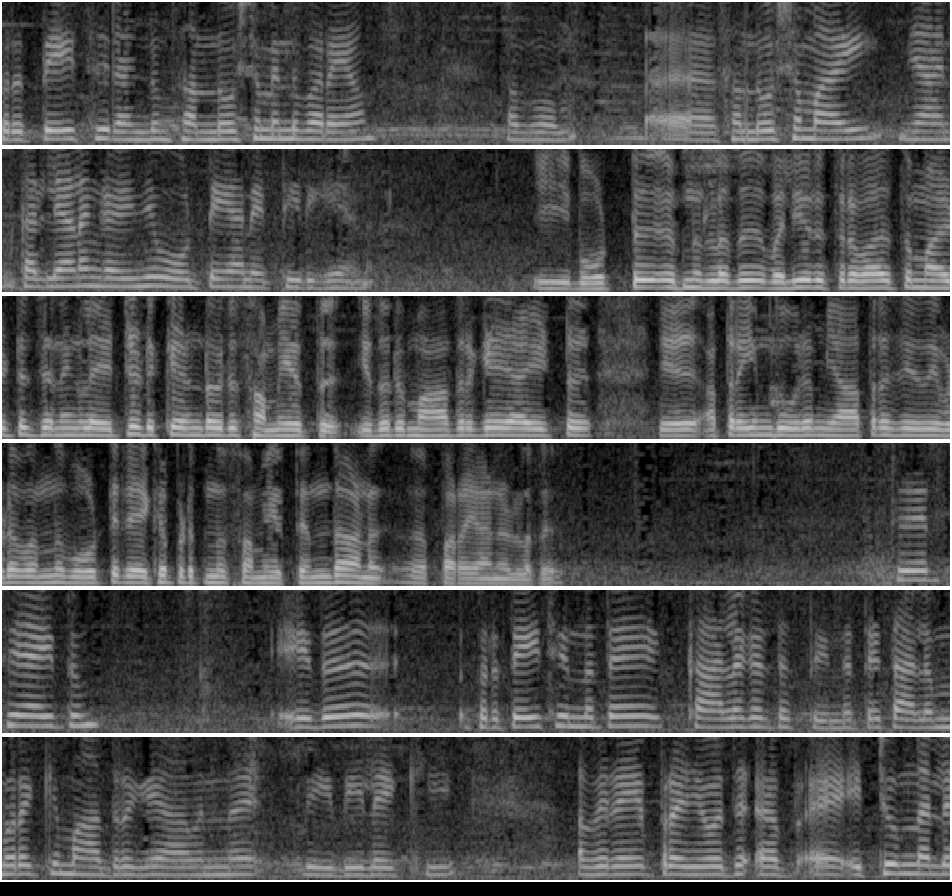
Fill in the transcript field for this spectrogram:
പ്രത്യേകിച്ച് രണ്ടും സന്തോഷമെന്ന് പറയാം. അപ്പം സന്തോഷമായി ഞാൻ കല്യാണം കഴിഞ്ഞ് വോട്ട് ചെയ്യാൻ എത്തിയിരിക്കുകയാണ്. ഈ വോട്ട് എന്നുള്ളത് വലിയൊരു ഉത്തരവാദിത്തമായിട്ട് ജനങ്ങൾ ഏറ്റെടുക്കേണ്ട ഒരു സമയത്ത് ഇതൊരു മാതൃകയായിട്ട് അത്രയും ദൂരം യാത്ര ചെയ്ത് ഇവിടെ വന്ന് വോട്ട് രേഖപ്പെടുത്തുന്ന സമയത്ത് എന്താണ് പറയാനുള്ളത്? തീർച്ചയായിട്ടും ഇത് പ്രത്യേകിച്ച് ഇന്നത്തെ കാലഘട്ടത്തിൽ ഇന്നത്തെ തലമുറയ്ക്ക് മാതൃകയാവുന്ന രീതിയിലേക്ക് അവരെ പ്രയോജ ഏറ്റവും നല്ല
